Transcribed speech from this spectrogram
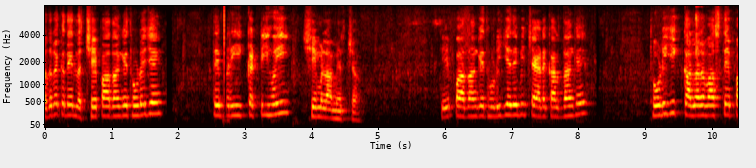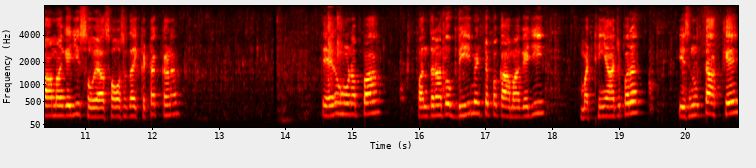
ਅਦਰਕ ਦੇ ਲੱਛੇ ਪਾ ਦਾਂਗੇ ਥੋੜੇ ਜੇ ਤੇ ਬਰੀਕ ਕੱਟੀ ਹੋਈ ਸ਼ਿਮਲਾ ਮਿਰਚ। ਇਹ ਪਾ ਦਾਂਗੇ ਥੋੜੀ ਜਿਹੀ ਇਹਦੇ ਵਿੱਚ ਐਡ ਕਰ ਦਾਂਗੇ। ਥੋੜੀ ਜੀ ਕਲਰ ਵਾਸਤੇ ਪਾਵਾਂਗੇ ਜੀ, ਸੋਇਆ ਸੌਸ ਦਾ ਇੱਕ ਢੱਕਣ। ਤੇ ਇਹਨੂੰ ਹੁਣ ਆਪਾਂ 15 ਤੋਂ 20 ਮਿੰਟ ਪਕਾਵਾਂਗੇ ਜੀ ਮੱਠੀ ਆਂਚ ਪਰ। ਇਸ ਨੂੰ ਢੱਕ ਕੇ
